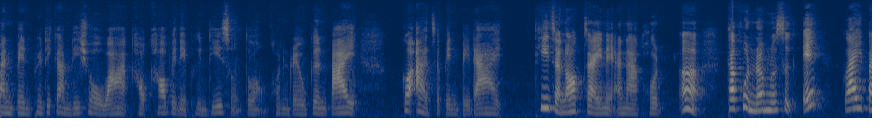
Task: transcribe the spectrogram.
มันเป็นพฤติกรรมที่โชว์ว่าเขาเข้าไปในพื้นที่ส่วนตัวของคนเร็วเกินไป ก็อาจจะเป็นไปได้ ที่จะนอกใจในอนาคต เออ ถ้าคุณเริ่มรู้สึก เอ๊ะ ใกล้ไป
